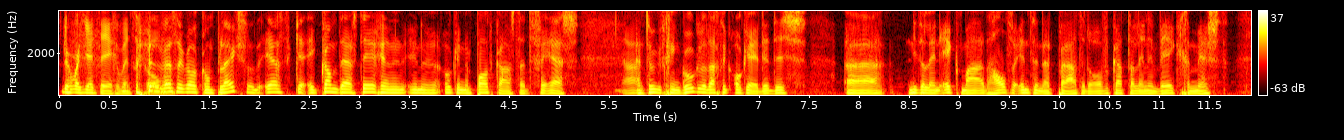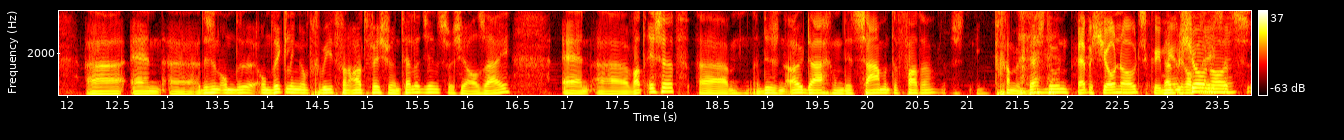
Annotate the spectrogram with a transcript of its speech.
door wat jij tegen bent gekomen. Is ook wel complex. Want de eerste keer, ik kwam het ergens tegen in, in een, ook in een podcast uit de VS. En toen ik het ging googlen, dacht ik, oké, dit is uh, niet alleen ik, maar het halve internet praten erover. Ik had het al in een week gemist. Uh, en uh, het is een ontwikkeling op het gebied van artificial intelligence, zoals je al zei. En uh, wat is het? dit is een uitdaging om dit samen te vatten. Dus ik ga mijn best doen. We hebben show notes. Kun je We hebben show notes.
